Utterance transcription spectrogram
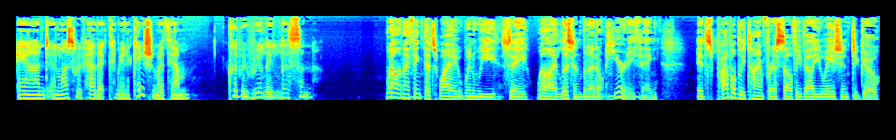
And unless we've had that communication with Him, could we really listen? Well, and I think that's why when we say, well, I listen, but I don't hear anything, it's probably time for a self evaluation to go,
